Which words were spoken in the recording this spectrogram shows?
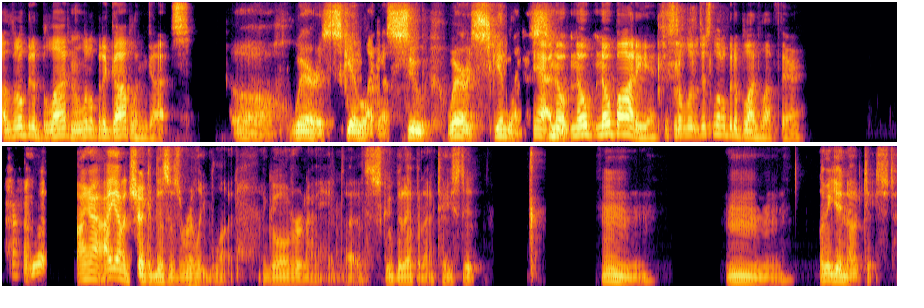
a little bit of blood and a little bit of goblin guts. Oh, where is skin like a suit? Where is skin like a Yeah, suit? no no no body, just a little just a little bit of blood left there. I got, I gotta check if this is really blood. I go over and I, I scoop it up and I taste it. Hmm. Hmm. Let me get another taste.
